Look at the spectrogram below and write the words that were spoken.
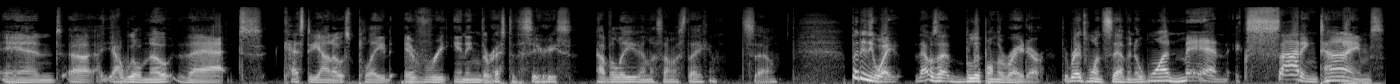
And uh, I will note that Castellanos played every inning the rest of the series, I believe, unless I'm mistaken. So but anyway, that was a blip on the radar. The Reds won 7 to 1. Man, exciting times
